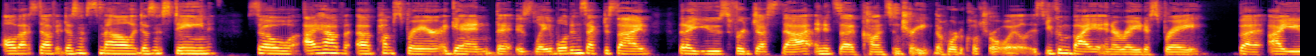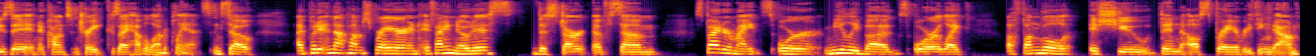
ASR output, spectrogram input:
all that stuff. It doesn't smell. It doesn't stain. So I have a pump sprayer again that is labeled insecticide that I use for just that, and it's a concentrate. The horticultural oil is. You can buy it in a ready to spray, but I use it in a concentrate because I have a lot of plants, and so I put it in that pump sprayer. And if I notice the start of some spider mites or mealy bugs or like a fungal issue, then I'll spray everything down.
